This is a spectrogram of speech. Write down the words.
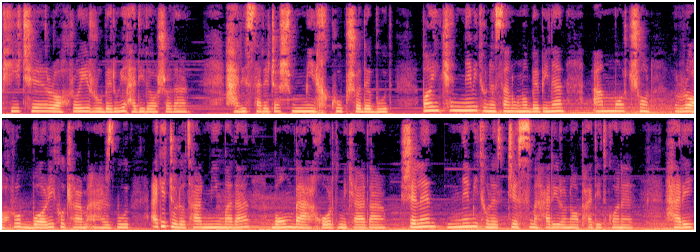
پیچ راهروی روبروی پدیدار شدن. هری سر جاش میخکوب شده بود. با اینکه نمی‌تونستن اونو ببینن اما چون راهرو باریک و کم ارز بود اگه جلوتر می اومدن با اون برخورد می‌کردم. شلن نمی‌تونست جسم هری رو ناپدید کنه. هری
